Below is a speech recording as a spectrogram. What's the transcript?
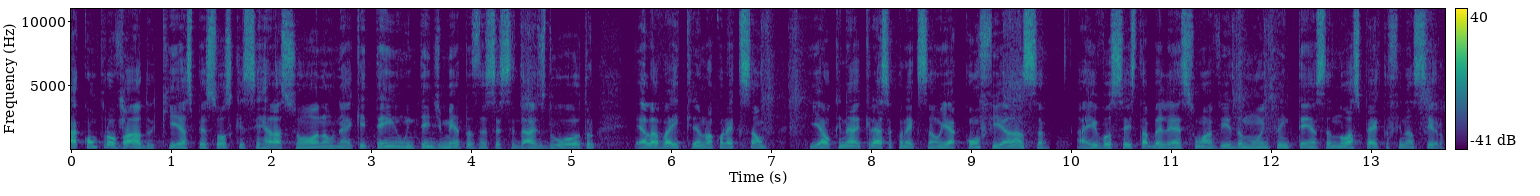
está comprovado que as pessoas que se relacionam, né, que têm o um entendimento das necessidades do outro, ela vai criando uma conexão. E ao criar essa conexão e a confiança, aí você estabelece uma vida muito intensa no aspecto financeiro.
